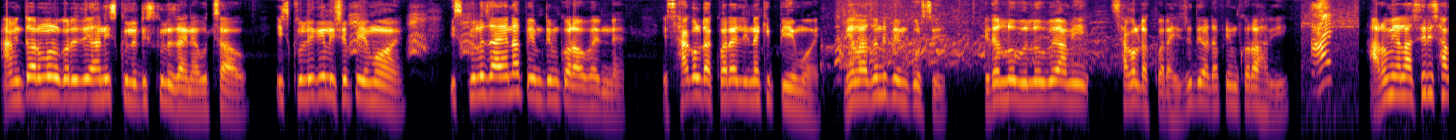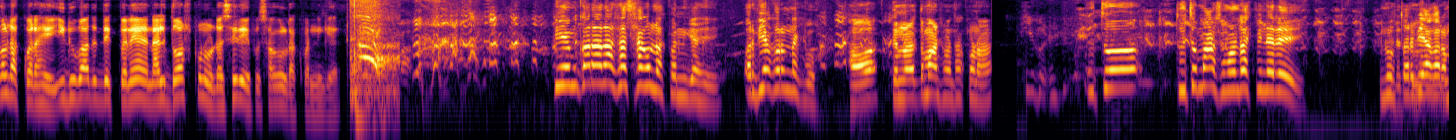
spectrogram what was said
আমি তো আর মনে করি যে এখন স্কুলে টিস্কুলে যাই না বুঝছাও? স্কুলে গেলি সে প্রেম হয়। স্কুলে যায় না প্রেম টেম করাও পারি না। এই ছাগল ডাক পারাইলি নাকি প্রেম হয়? মেলা জনই প্রেম করছে। এটা লোভে লোভে আমি ছাগল ডাক পারাই যদি এটা প্রেম করা হারি। আরও মেলা সিঁড়ি ছাগল ডাক পারা হে ইডু বাদে দেখবে নাহলে দশ পনেরোটা সেরি ছাগল ডাক পার নিগে। প্রেম করার আশা ছাগল রাখবা নিয়ে হে ওর বিয়া করন রাখব হ্যাঁ তেমন তো মানুষ থাকব না। তুই তো তুই তো মাস মনে রাখবি না রে। তোর বিয়া করাম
